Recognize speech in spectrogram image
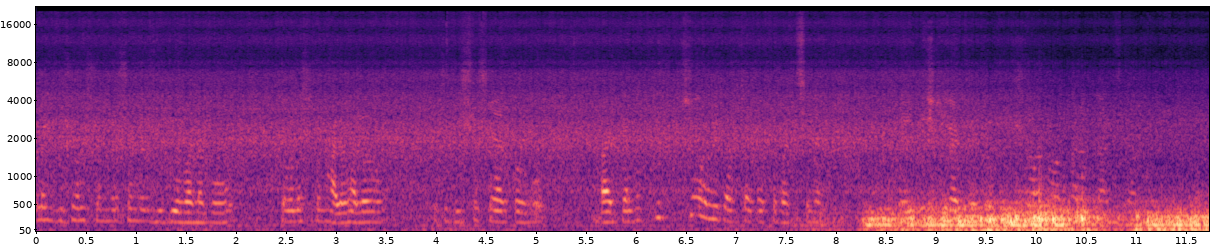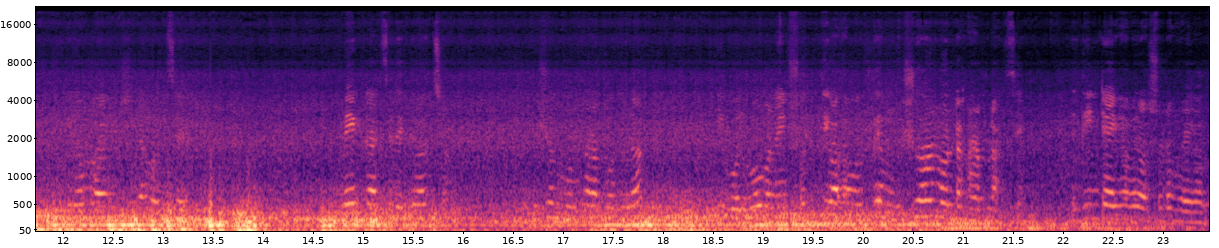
অনেক ভীষণ সুন্দর সুন্দর ভিডিও বানাবো। তোমাদের সাথে ভালো ভালো কিছু দৃশ্য শেয়ার করব। বাট দেখো, কিচ্ছু আমি ক্যাপচার করতে পারছি না। এই বৃষ্টিটার জন্য ভীষণ মন খারাপ লাগছে আমার। কিরমভাবে বৃষ্টিটা হচ্ছে মেঘ রাখছে দেখতে পাচ্ছ? ভীষণ মন খারাপ বন্ধুরা, কি বলব? মানে সত্যি কথা বলতে ভীষণ মনটা খারাপ লাগছে। দিনটা এইভাবে নষ্টটা হয়ে গেল।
